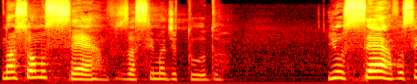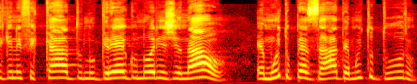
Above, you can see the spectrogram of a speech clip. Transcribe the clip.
Nós somos servos acima de tudo. E o servo, o significado no grego, no original, é muito pesado, é muito duro.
